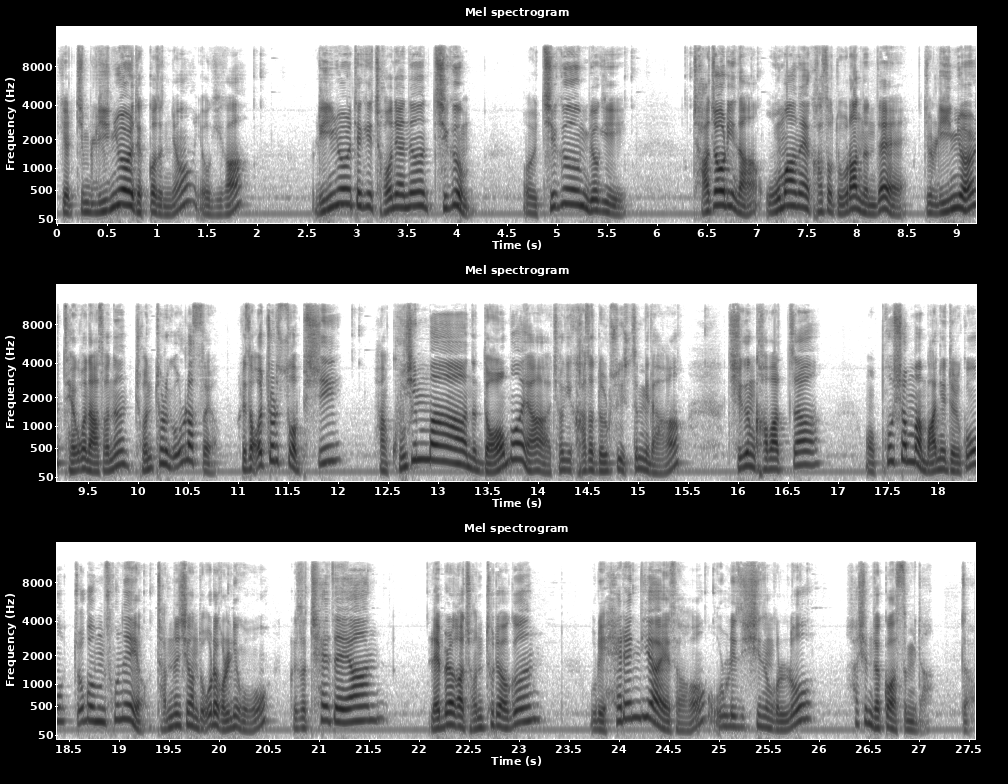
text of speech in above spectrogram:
이게 지금 리뉴얼 됐거든요 여기가. 리뉴얼 되기 전에는 지금 어, 지금 여기 좌절이나 오만에 가서 놀았는데 리뉴얼 되고 나서는 전투력이 올랐어요. 그래서 어쩔 수 없이 한 90만은 넘어야 저기 가서 놀 수 있습니다. 지금 가봤자 어, 포션만 많이 들고 조금 손해요. 잡는 시간도 오래 걸리고. 그래서 최대한 레벨과 전투력은 우리 헤렌디아에서 올리시는 걸로 하시면 될 것 같습니다. 자,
